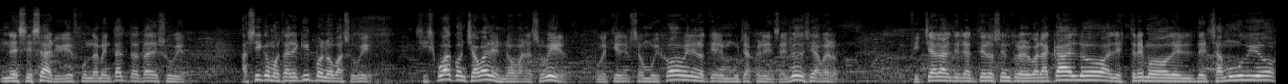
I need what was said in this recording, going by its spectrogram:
necesario y es fundamental tratar de subir. Así como está el equipo, no va a subir. Si juega con chavales, no van a subir, porque tienen- son muy jóvenes, no tienen mucha experiencia. Yo decía, bueno, fichar al delantero centro del Baracaldo, al extremo del, del Zamudio,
